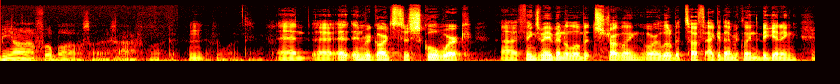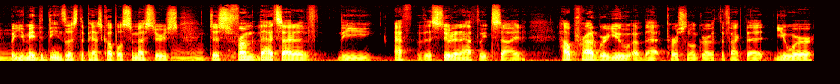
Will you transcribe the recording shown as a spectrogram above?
beyond football. So that's how I feel. About that. Mm. definitely one of the things. And uh, in regards to schoolwork, uh, things may have been a little bit struggling or a little bit tough academically in the beginning, but you've made the dean's list the past couple of semesters. Mhm. Just from that side of the the student athlete side, how proud were you of that personal growth? The fact that you were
